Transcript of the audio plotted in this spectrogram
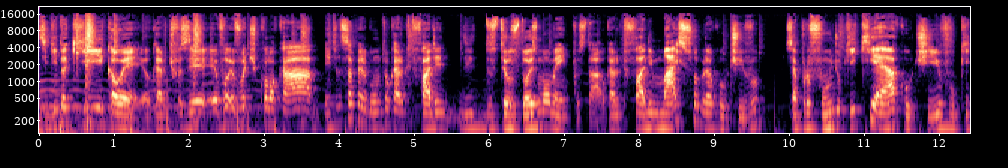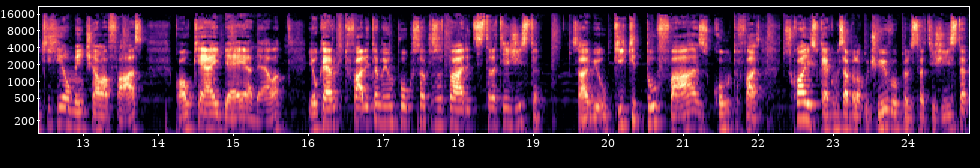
Seguindo aqui, Cauê, eu quero te fazer. Eu vou, eu vou te colocar. Dentro dessa pergunta, eu quero que tu fale de, dos teus dois momentos, tá? Eu quero que tu fale mais sobre a cultivo, se aprofunde o que, que é a cultivo, o que, que realmente ela faz, qual que é a ideia dela. Eu quero que tu fale também um pouco sobre a tua área de estrategista, sabe? O que que tu faz, como tu faz. Tu escolhe se quer começar pela cultivo ou pelo estrategista.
